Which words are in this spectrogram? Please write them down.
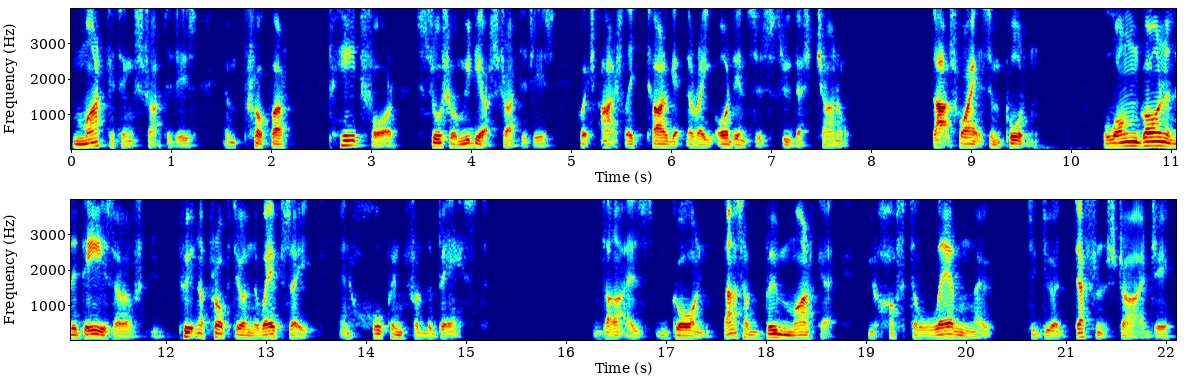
marketing strategies and proper paid for social media strategies which actually target the right audiences through this channel. That's why it's important. Long gone are the days of putting a property on the website and hoping for the best. That is gone. That's a boom market. You have to learn now to do a different strategy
